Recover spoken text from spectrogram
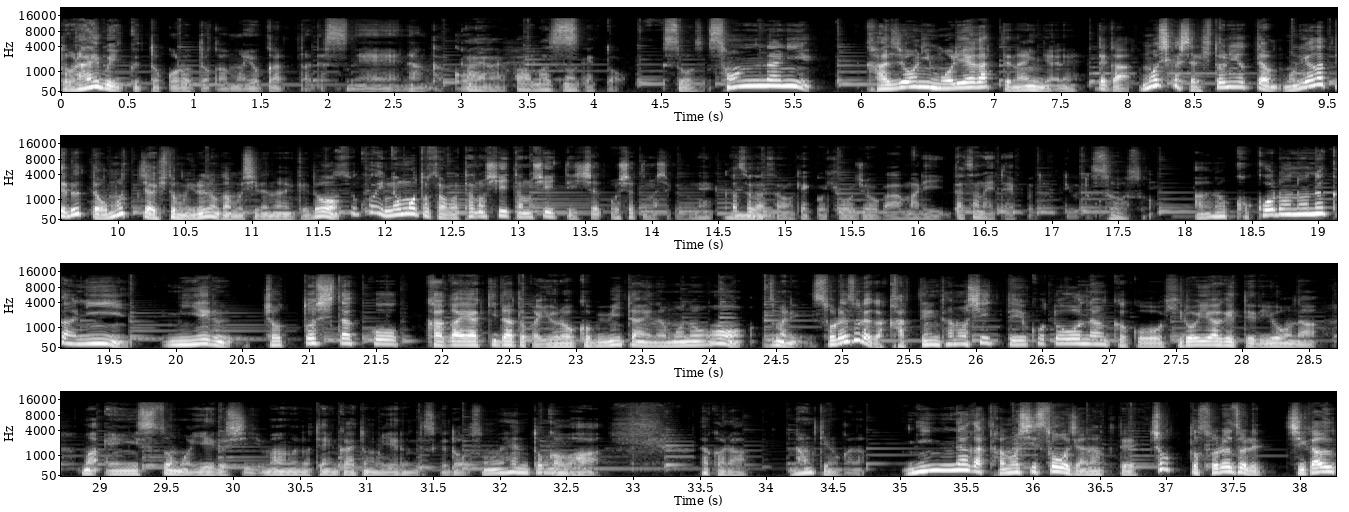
ドライブ行くところとかも良かったですね。なんかこう、はいはい。ファーマーズマーケット。そうそう。そんなに過剰に盛り上がってないんだよね。てか、もしかしたら人によっては盛り上がってるって思っちゃう人もいるのかもしれないけど、すごい野本さんは楽しい楽しいっておっしゃおってましたけどね。うん春日さんは結構表情があまり出さないタイプだっていうと。そうそう。あの心の中に見えるちょっとしたこう輝きだとか喜びみたいなものを、つまりそれぞれが勝手に楽しいっていうことをなんかこう拾い上げてるような、まあ演出とも言えるし、漫画の展開とも言えるんですけど、その辺とかは、だから、なんていうのかな。みんなが楽しそうじゃなくて、ちょっとそれぞれ違う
